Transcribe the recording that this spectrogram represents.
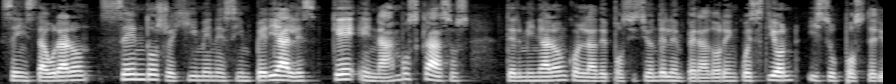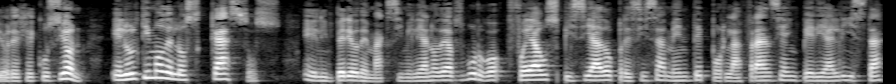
se instauraron sendos regímenes imperiales que en ambos casos terminaron con la deposición del emperador en cuestión y su posterior ejecución. El último de los casos, el imperio de Maximiliano de Habsburgo, fue auspiciado precisamente por la Francia imperialista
